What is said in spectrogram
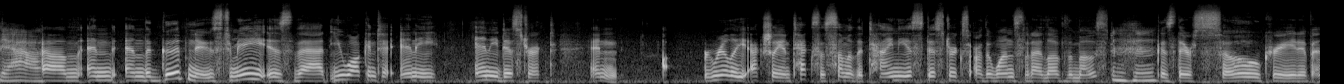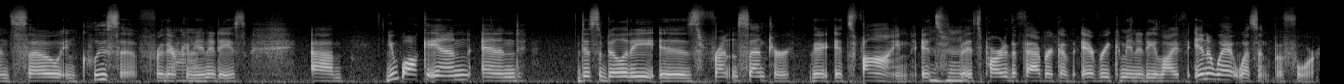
Yeah. Um, and and the good news to me is that you walk into any any district, and really, actually, in Texas, some of the tiniest districts are the ones that I love the most because they're so creative and so inclusive for their Yeah. communities. Um, you walk in and disability is front and center. It's fine. It's it's part of the fabric of every community life in a way it wasn't before.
